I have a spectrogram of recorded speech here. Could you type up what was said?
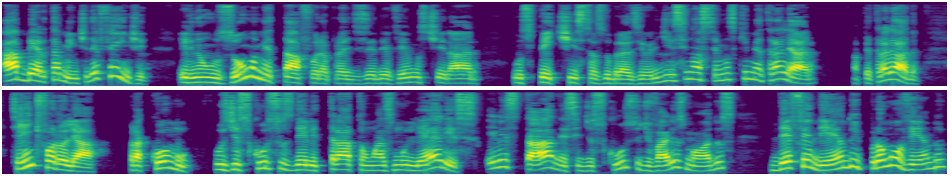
abertamente defende. Ele não usou uma metáfora para dizer devemos tirar os petistas do Brasil. Ele disse nós temos que metralhar a petralhada. Se a gente for olhar para como os discursos dele tratam as mulheres, ele está nesse discurso de vários modos defendendo e promovendo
